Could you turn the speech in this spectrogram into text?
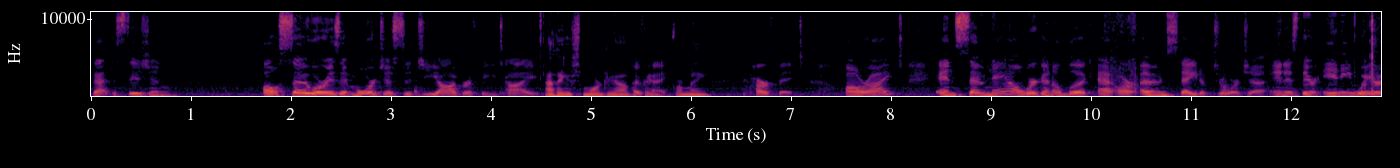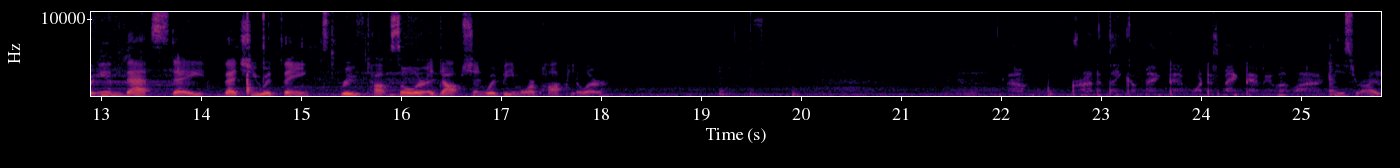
that decision also, or is it more just a geography type? I think it's more geography Okay. for me. Perfect. All right. And so now we're going to look at our own state of Georgia. And is there anywhere in that state that you would think rooftop solar adoption would be more popular? trying to think of McDuffie. What does McDuffie look like? He's right.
